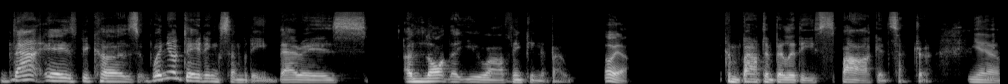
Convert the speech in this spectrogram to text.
that is because when you're dating somebody, there is a lot that you are thinking about. Oh yeah compatibility, spark, etc. Yeah.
